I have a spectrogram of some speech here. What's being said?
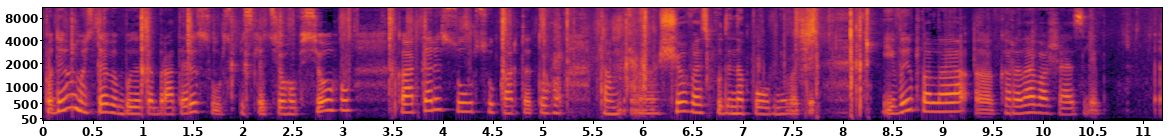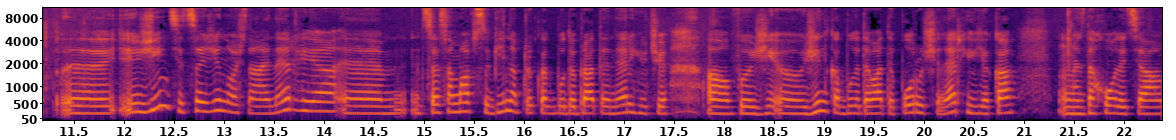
Подивимось, де ви будете брати ресурс після цього всього. Карта ресурсу, карта того, там, е, що вас буде наповнювати. І випала е, королева жезлів. Е, Жінці це жіночна енергія. Це сама в собі, наприклад, буде брати енергію, чи жінка буде давати поруч енергію, яка знаходиться,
